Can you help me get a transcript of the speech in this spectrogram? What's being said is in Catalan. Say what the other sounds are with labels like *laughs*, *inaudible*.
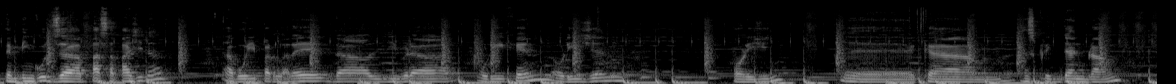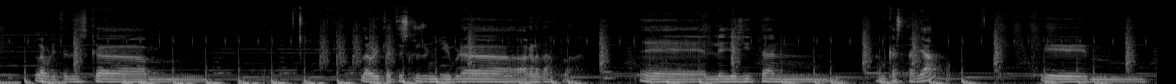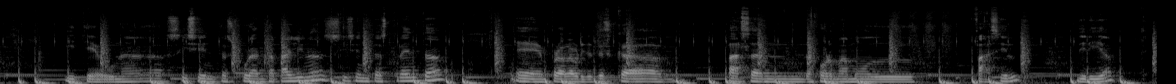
Benvinguts a Passa Pàgina. Avui parlaré del llibre Origen, Origen, Origin, eh, que ha escrit Dan Brown. La veritat és que la veritat és que és un llibre agradable. Eh, L'he llegit en, en castellà eh, i té unes 640 pàgines, 630, eh, però la veritat és que passen de forma molt fàcil, diria.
